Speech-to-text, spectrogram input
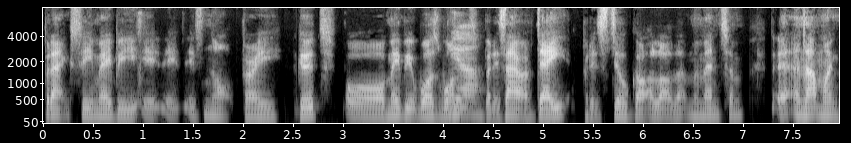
but actually maybe it, it, it's not very good, or maybe it was once, yeah. but it's out of date, but it's still got a lot of that momentum and that might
